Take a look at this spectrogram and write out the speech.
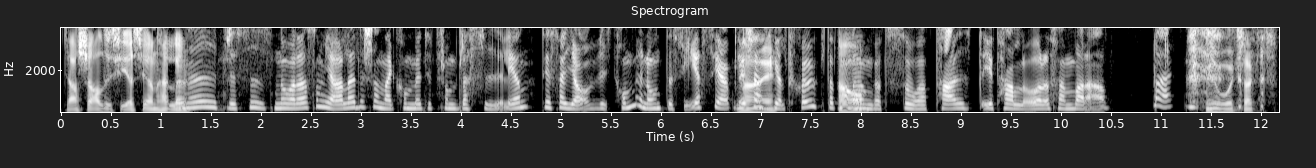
kanske aldrig ses igen heller. Nej, precis. Några som jag lärde känna kommer typ från Brasilien. Det är så här, ja, vi kommer nog inte ses igen. Det Nej. känns helt sjukt att man Ja. har umgåtts så tajt i ett halvår och sen bara, nej. Jo, exakt.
